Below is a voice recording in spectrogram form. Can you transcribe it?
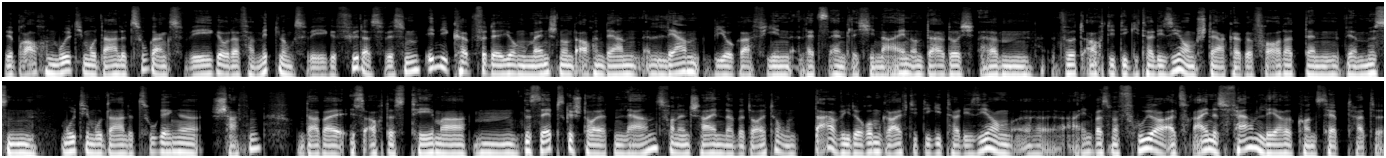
Wir brauchen multimodale Zugangswege oder Vermittlungswege für das Wissen in die Köpfe der jungen Menschen und auch in deren Lernbiografien letztendlich hinein. Und dadurch ähm, wird auch die Digitalisierung stärker gefordert, denn wir müssen multimodale Zugänge schaffen. Und dabei ist auch das Thema mh, hm, des selbstgesteuerten Lernens von entscheidender Bedeutung. Und da wiederum greift die Digitalisierung äh, ein, was man früher als reines Fernlehrekonzept hatte,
